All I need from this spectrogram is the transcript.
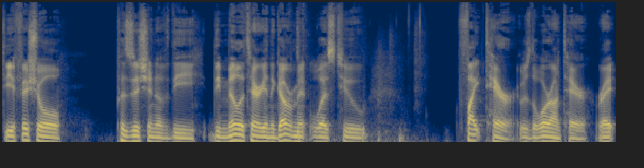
the official position of the the military and the government was to fight terror. It was the war on terror, right?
